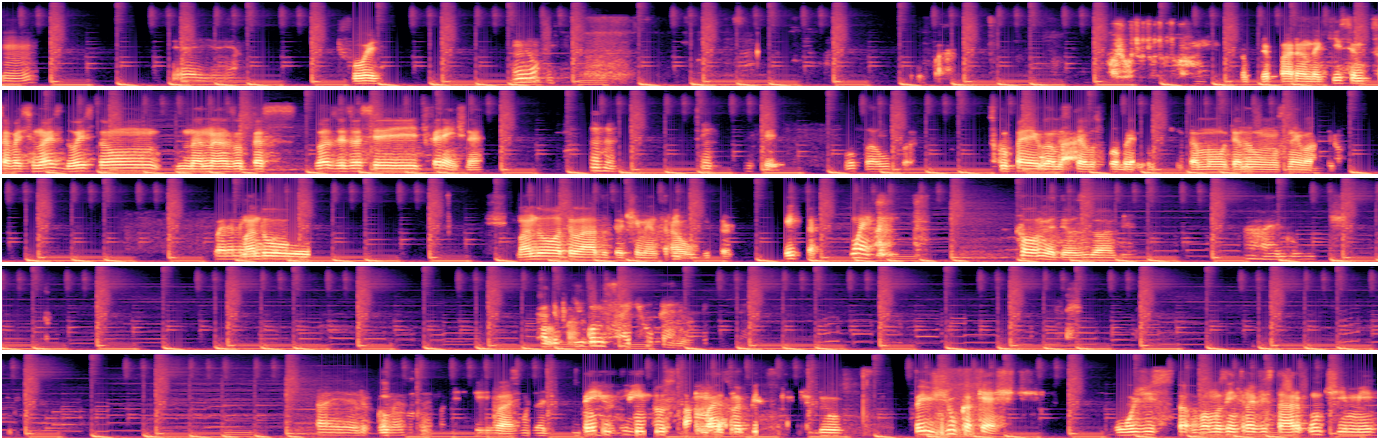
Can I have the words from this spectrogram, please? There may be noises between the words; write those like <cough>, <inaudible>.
Hum, É, é, é. foi. Não. Opa. Tô preparando aqui, sendo que só vai ser nós dois, então na- nas outras duas vezes vai ser diferente, né? Uhum. Ok. Opa, opa. Desculpa aí, Opa. Gomes, pelos problemas. Estamos tendo uns negócios. Meio- Manda o. Manda o outro lado do teu time entrar, o Victor. Eita! Ué! Oh, meu Deus, Gomes. Ai, Gu. Cadê Opa. o Gomes saiu, velho? Aí ele começa. E vai. Bem-vindos a mais um episódio do Feijuca Cast. Hoje está- vamos entrevistar um time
